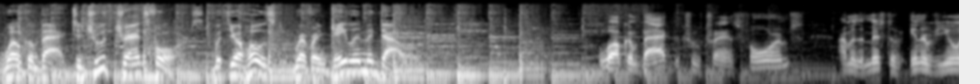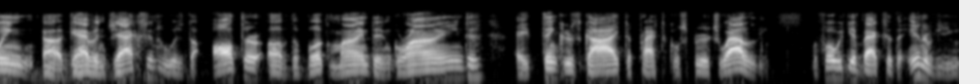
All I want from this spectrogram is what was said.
Welcome back to Truth Transforms with your host, Reverend Galen McDowell. Welcome back to Truth Transforms. I'm in the midst of interviewing uh, Gavin Jackson, who is the author of the book Mind and Grind a thinker's guide to practical spirituality. Before we get back to the interview,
